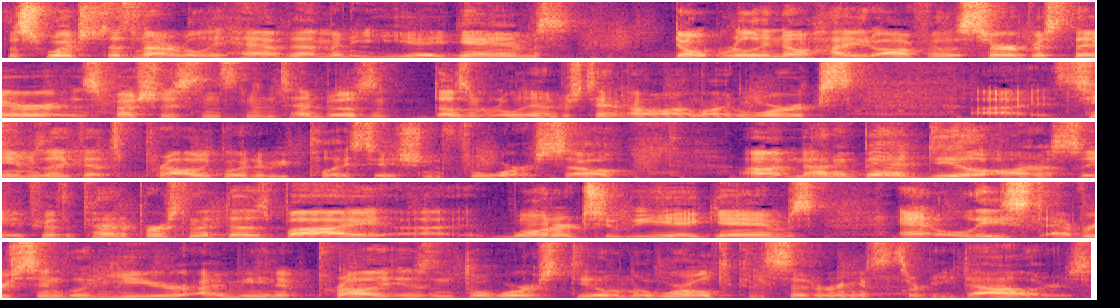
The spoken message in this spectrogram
The Switch does not really have that many EA games. Don't really know how you'd offer the service there, especially since Nintendo doesn't, doesn't really understand how online works. Uh, it seems like that's probably going to be PlayStation 4. So, uh, not a bad deal, honestly. If you're the kind of person that does buy uh, one or two EA games at least every single year, I mean, it probably isn't the worst deal in the world considering it's $30.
